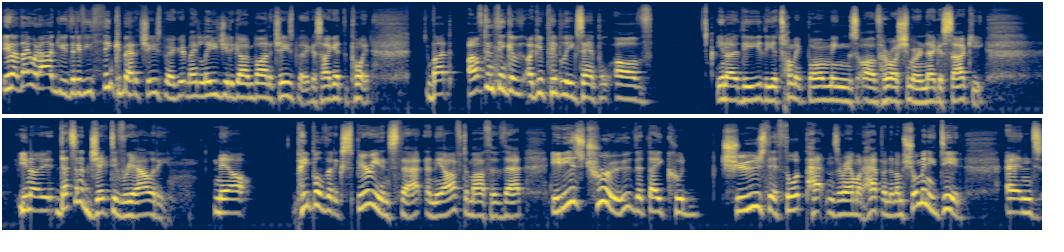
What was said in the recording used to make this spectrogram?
you know, they would argue that if you think about a cheeseburger, it may lead you to go and buy a cheeseburger, so I get the point. But I often think of, I give people the example of, you know, the, the atomic bombings of Hiroshima and Nagasaki. You know, that's an objective reality. Now, people that experience that and the aftermath of that, it is true that they could choose their thought patterns around what happened, and I'm sure many did. And,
